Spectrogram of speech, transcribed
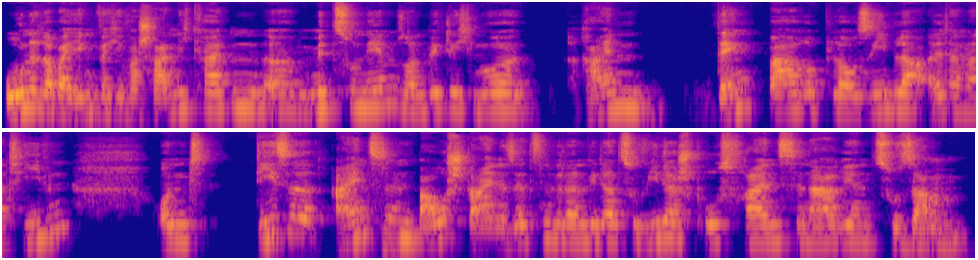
Ohne dabei irgendwelche Wahrscheinlichkeiten äh, mitzunehmen, sondern wirklich nur rein denkbare, plausible Alternativen. Und diese einzelnen Bausteine setzen wir dann wieder zu widerspruchsfreien Szenarien zusammen.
